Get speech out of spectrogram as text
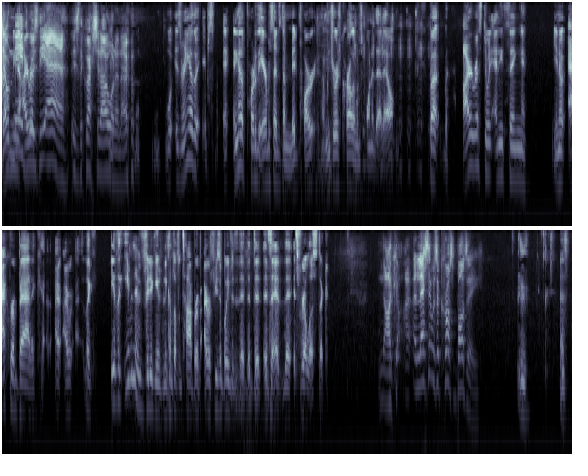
that mid IRS... was the air? Is the question I want to know. Well, is there any other any other part of the air besides the mid part? I mean, George Carlin once pointed that out. But IRS doing anything, you know, acrobatic, I, I like like even in video games when he comes off the top rope, I refuse to believe that, that, that, it's, that it's realistic. No, I, unless it was a crossbody.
